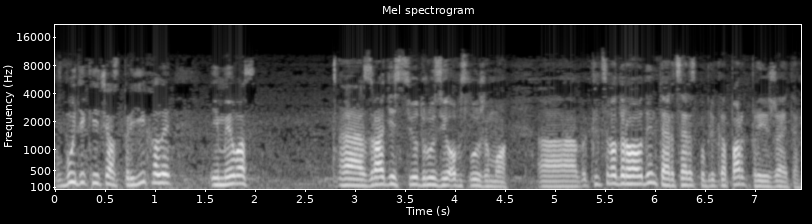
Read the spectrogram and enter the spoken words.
В будь-який час приїхали, і ми вас е, з радістю, друзі, обслужимо. Кільцева дорога 1, ТРЦ Республіка Парк. Приїжджайте.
